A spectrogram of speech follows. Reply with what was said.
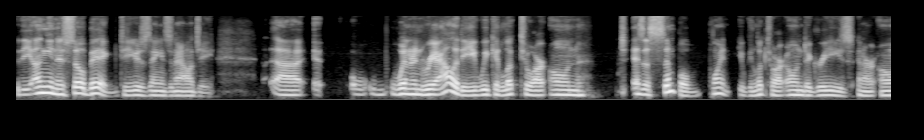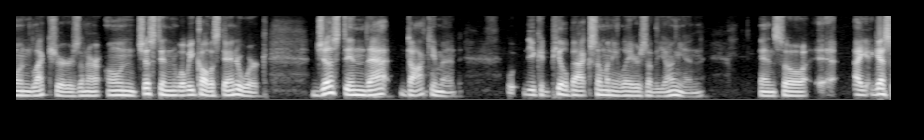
the onion is so big, to use Zane's analogy. Uh, when in reality we could look to our own as a simple point you can look to our own degrees and our own lectures and our own just in what we call the standard work just in that document you could peel back so many layers of the onion. And so i guess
